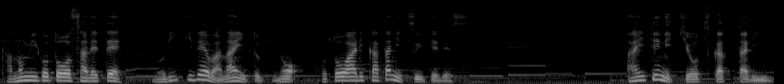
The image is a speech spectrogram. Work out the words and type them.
頼み事をされて乗り気ではない時の断り方についてです。相手に気を使ったり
